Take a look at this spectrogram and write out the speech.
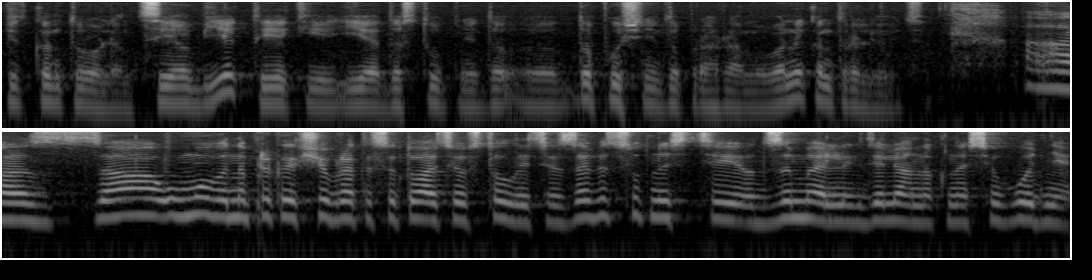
під контролем. Ці об'єкти, які є доступні до е, допущені до програми, вони контролюються. А, За умови, наприклад, якщо брати ситуацію в столиці, за відсутності от земельних ділянок на сьогодні,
